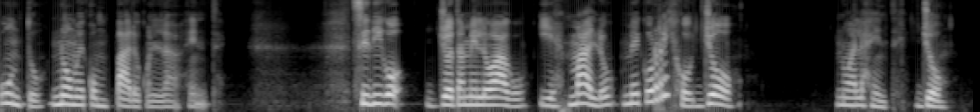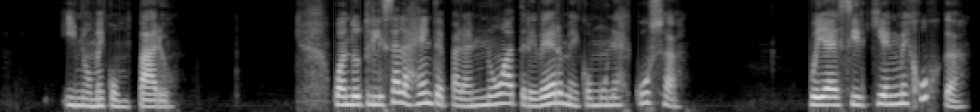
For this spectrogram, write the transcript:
Punto. No me comparo con la gente. Si digo, yo también lo hago y es malo, me corrijo yo, no a la gente, yo. Y no me comparo. Cuando utiliza a la gente para no atreverme como una excusa, voy a decir, ¿quién me juzga?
